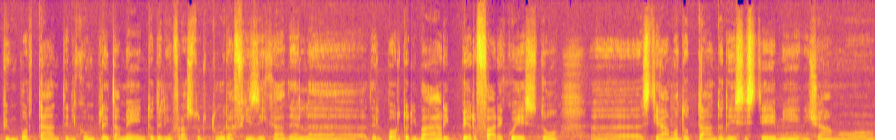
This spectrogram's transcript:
più importante di completamento dell'infrastruttura fisica del, del, porto di Bari. Per fare questo eh, stiamo adottando dei sistemi diciamo,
